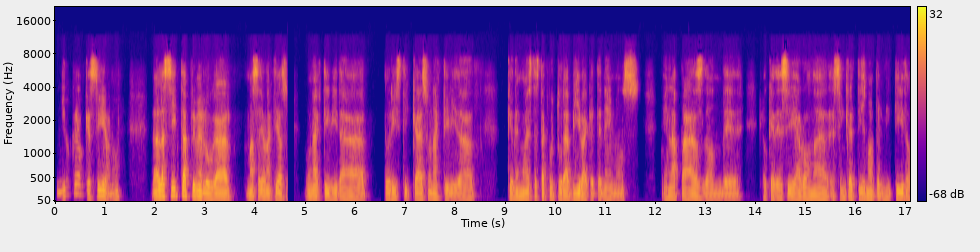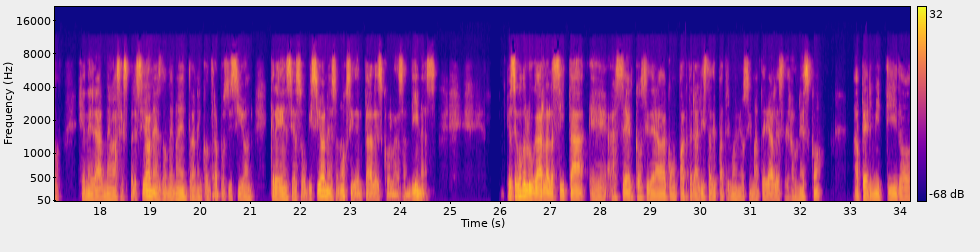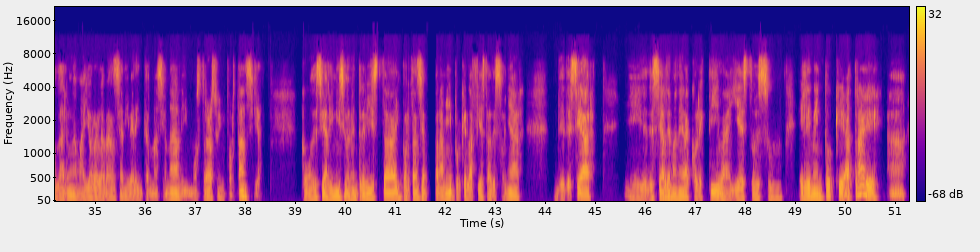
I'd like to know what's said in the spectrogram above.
Yo creo que sí, ¿o no? La alacita, en primer lugar, más allá de una actividad, turística, es una actividad que demuestra esta cultura viva que tenemos en La Paz, donde lo que decía Ronald, el sincretismo ha permitido generar nuevas expresiones donde no entran en contraposición creencias o visiones ¿no? occidentales con las andinas. En segundo lugar, la cita eh, a ser considerada como parte de la lista de patrimonios inmateriales de la UNESCO ha permitido darle una mayor relevancia a nivel internacional y mostrar su importancia. Como decía al inicio de la entrevista, importancia para mí porque es la fiesta de soñar, de desear y de desear de manera colectiva y esto es un elemento que atrae a,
